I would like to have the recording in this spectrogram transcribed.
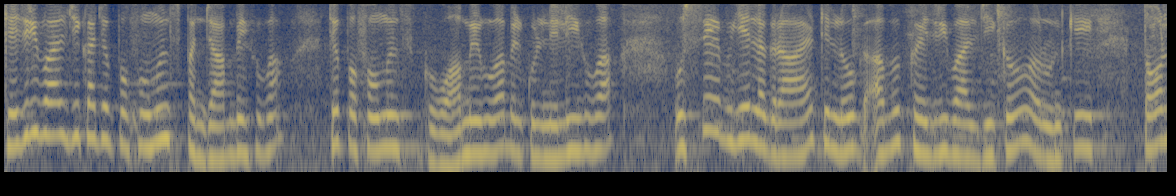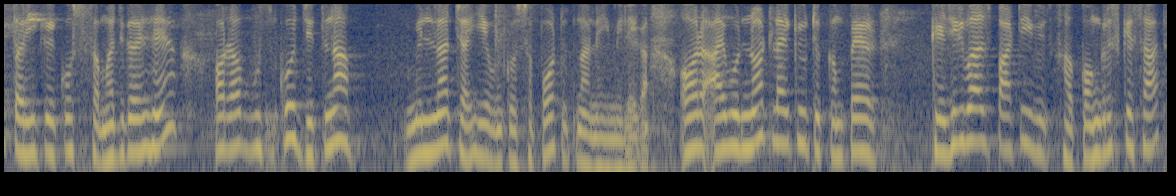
केजरीवाल जी का जो परफॉर्मेंस पंजाब में हुआ, जो परफॉर्मेंस गोवा में हुआ, बिल्कुल नीली हुआ, उससे ये लग रहा है कि लोग अब केजरीवाल जी को और उनकी तौर तरीके को समझ गए हैं और अब उनको जितना मिलना चाहिए उनको सपोर्ट उतना नहीं मिलेगा। और I would not like you to compare Kejriwal party हाँ कांग्रेस के साथ।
